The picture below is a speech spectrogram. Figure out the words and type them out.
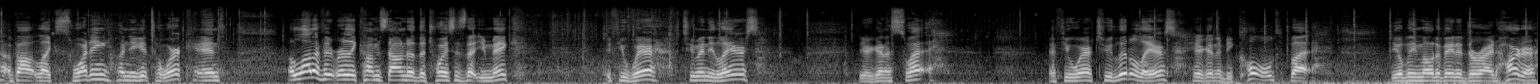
about like sweating when you get to work and a lot of it really comes down to the choices that you make. If you wear too many layers, you're gonna sweat. If you wear too little layers, you're gonna be cold, but you'll be motivated to ride harder.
